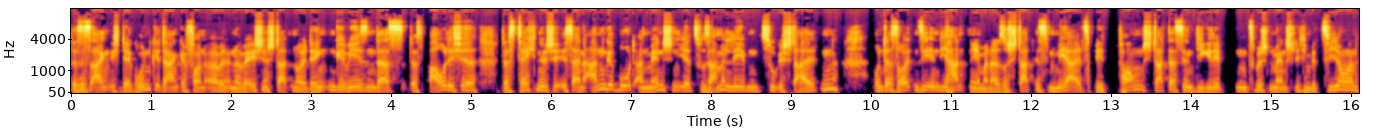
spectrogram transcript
Das ist eigentlich der Grundgedanke von Urban Innovation statt Neudenken gewesen, dass das Bauliche, das Technische ist ein Angebot an Menschen, ihr Zusammenleben zu gestalten und das sollten sie in die Hand nehmen. Also Stadt ist mehr als Beton, Stadt, das sind die gelebten zwischenmenschlichen Beziehungen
